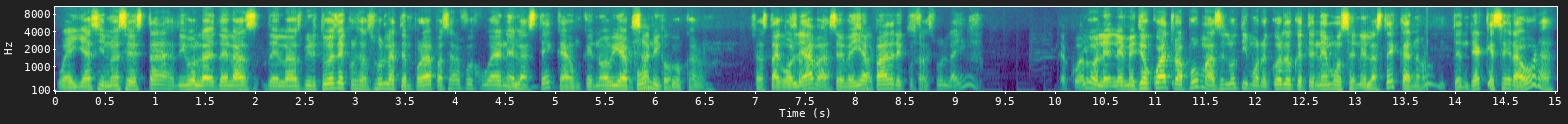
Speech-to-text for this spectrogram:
Güey, ya si no es esta, digo, la, de, las, de las virtudes de Cruz Azul la temporada pasada fue jugar en el Azteca, aunque no había público, cabrón. O sea, hasta goleaba, se veía padre Cruz Azul ahí. De acuerdo. Digo, le, metió cuatro a Pumas, el último recuerdo que tenemos en el Azteca, ¿no? Tendría que ser ahora.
